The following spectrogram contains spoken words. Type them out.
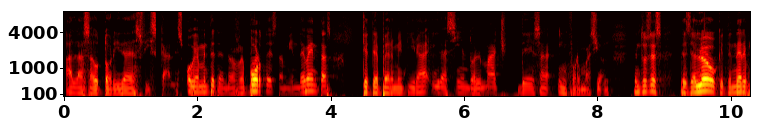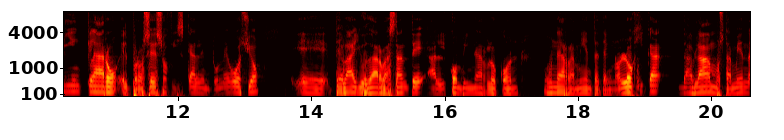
a las autoridades fiscales. Obviamente tendrás reportes también de ventas que te permitirá ir haciendo el match de esa información. Entonces, desde luego que tener bien claro el proceso fiscal en tu negocio eh, te va a ayudar bastante al combinarlo con una herramienta tecnológica. Hablábamos también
